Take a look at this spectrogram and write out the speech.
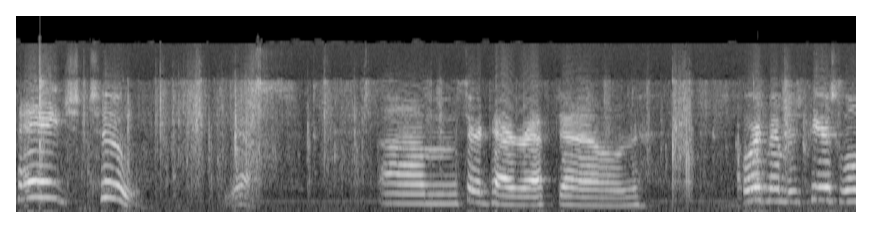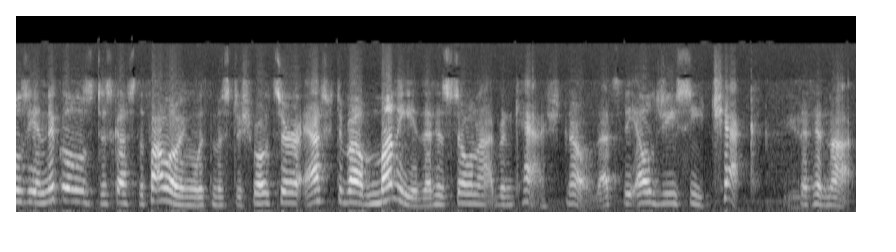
Page two. Yes. Um, third paragraph down. Board members Pierce, Woolsey, and Nichols discussed the following with Mr. Schweitzer. Asked about money that has still not been cashed. No, that's the LGC check that had not.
